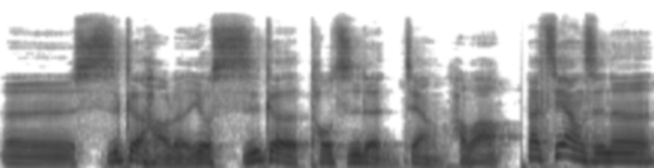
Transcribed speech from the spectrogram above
呃十个好了，有十个投资人，这样好不好？那这样子呢，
